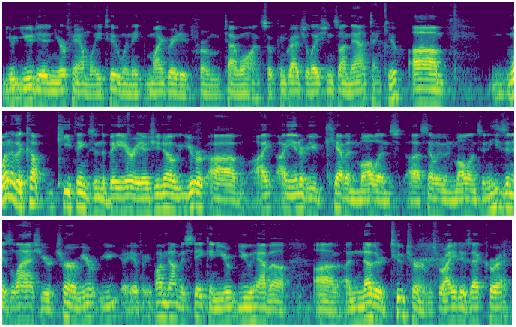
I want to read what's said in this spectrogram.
you, you did in your family too when they migrated from Taiwan. So congratulations on that. Thank you. Um, one of the key things in the Bay Area, as you know, you're, uh, I, I, interviewed Kevin Mullins, uh, Assemblyman Mullins, and he's in his last year term. You're, you, if, if, I'm not mistaken, you you have a uh, another two terms, right? Is that correct?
